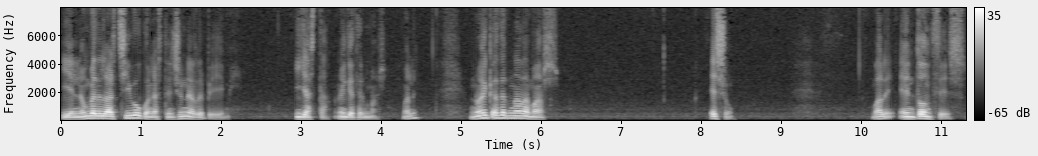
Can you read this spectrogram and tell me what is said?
y el nombre del archivo con la extensión RPM. Y ya está, no hay que hacer más, ¿vale? No hay que hacer nada más. Eso. ¿Vale? Entonces,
